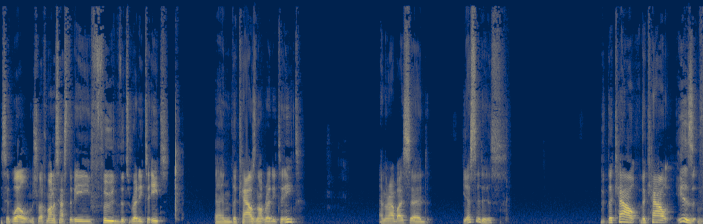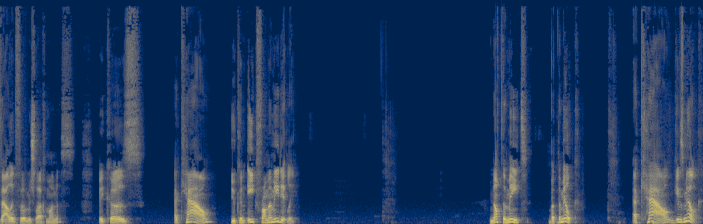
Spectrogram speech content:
He said, well, Mishleach Manas has to be food that's ready to eat. And the cow's not ready to eat. And the rabbi said, yes, it is the cow the cow is valid for mishlach manas because a cow you can eat from immediately. Not the meat, but the milk. A cow gives milk,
